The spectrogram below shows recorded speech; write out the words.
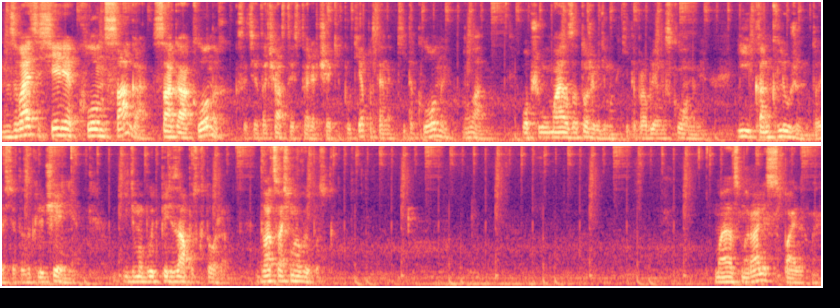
называется серия «Клон Сага». Сага о клонах. Кстати, это частая история в Чеке-Пуке, постоянно какие-то клоны. Ну ладно. В общем, у Майлза тоже, видимо, какие-то проблемы с клонами. И Conclusion, то есть это заключение. Видимо, будет перезапуск тоже. 28 выпуск. Майлз Моралес, Спайдермен.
